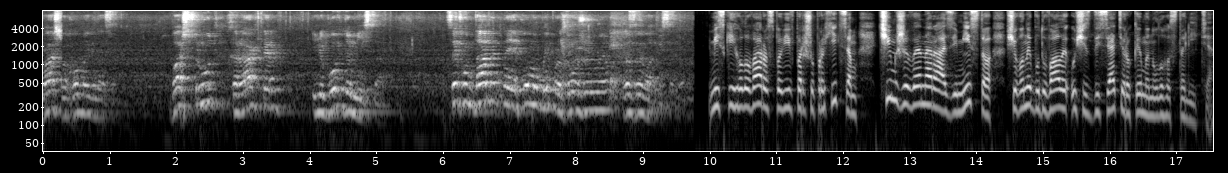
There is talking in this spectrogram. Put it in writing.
ваш вагомий внесок, ваш труд, характер і любов до міста. Це фундамент, на якому ми продовжуємо розвиватися. Міський голова розповів першопрохідцям, чим живе наразі місто, що вони будували у 60-ті роки минулого століття,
